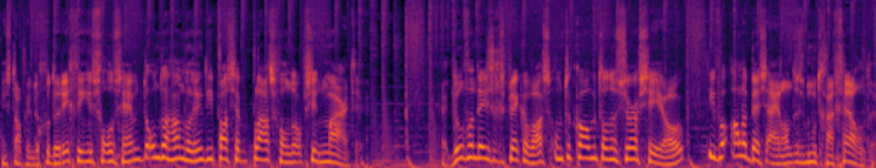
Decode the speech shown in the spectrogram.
Een stap in de goede richting is volgens hem de onderhandelingen die pas hebben plaatsgevonden op Sint Maarten. Het doel van deze gesprekken was om te komen tot een zorg-CEO die voor alle BES-eilanders moet gaan gelden.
